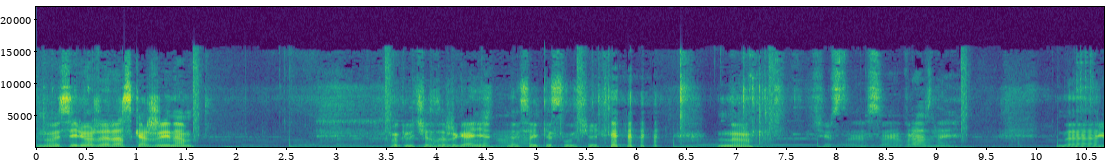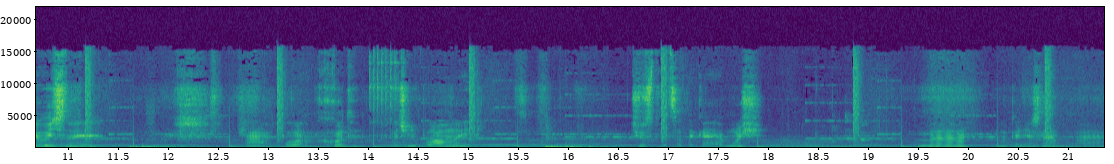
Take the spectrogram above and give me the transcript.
Ну, Сережа, расскажи нам. Выключи зажигание на всякий случай. Ну, Чувства своеобразные, да. непривычные. А, ход очень плавный. Чувствуется такая мощь. Да. Ну, конечно, а,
